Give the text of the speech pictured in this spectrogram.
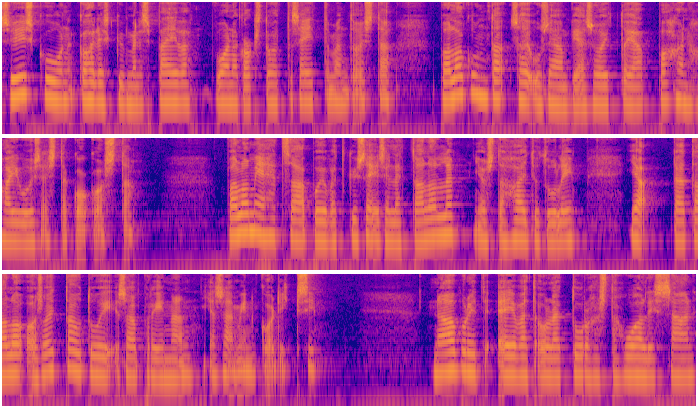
Syyskuun 20. päivä vuonna 2017 palokunta sai useampia soittoja pahanhajuisesta kokosta. Palomiehet saapuivat kyseiselle talolle, josta haitu tuli, ja tämä talo osoittautui Sabrinan ja Samin kodiksi. Naapurit eivät olleet turhasta huolissaan,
